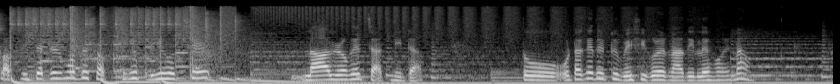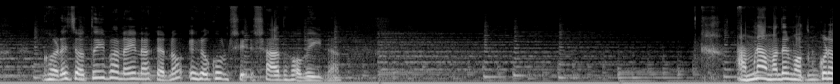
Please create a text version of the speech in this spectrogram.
পাপড়ি চাটের মধ্যে সব থেকে প্রিয় হচ্ছে লাল রঙের চাটনিটা। তো ওটাকে তো একটু বেশি করে না দিলে হয় না? ঘরে যতই বানাই না কেন, এরকম স্বাদ হবেই না। আমরা আমাদের মতন করে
